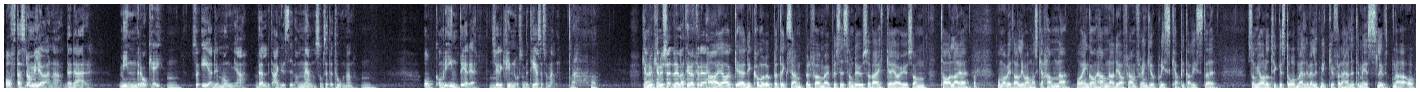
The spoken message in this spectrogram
Oftast i de miljöerna där det är mindre okej okay, mm. så är det många väldigt aggressiva män som sätter tonen. Mm. Och om det inte är det så är det kvinnor som beter sig som män. Kan du, kan du relatera till det? Ja, jag, eh, det kommer upp ett exempel för mig. Precis som du så verkar jag ju som talare och man vet aldrig var man ska hamna. Och en gång hamnade jag framför en grupp riskkapitalister som jag då tycker står väldigt mycket för det här lite mer slutna och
